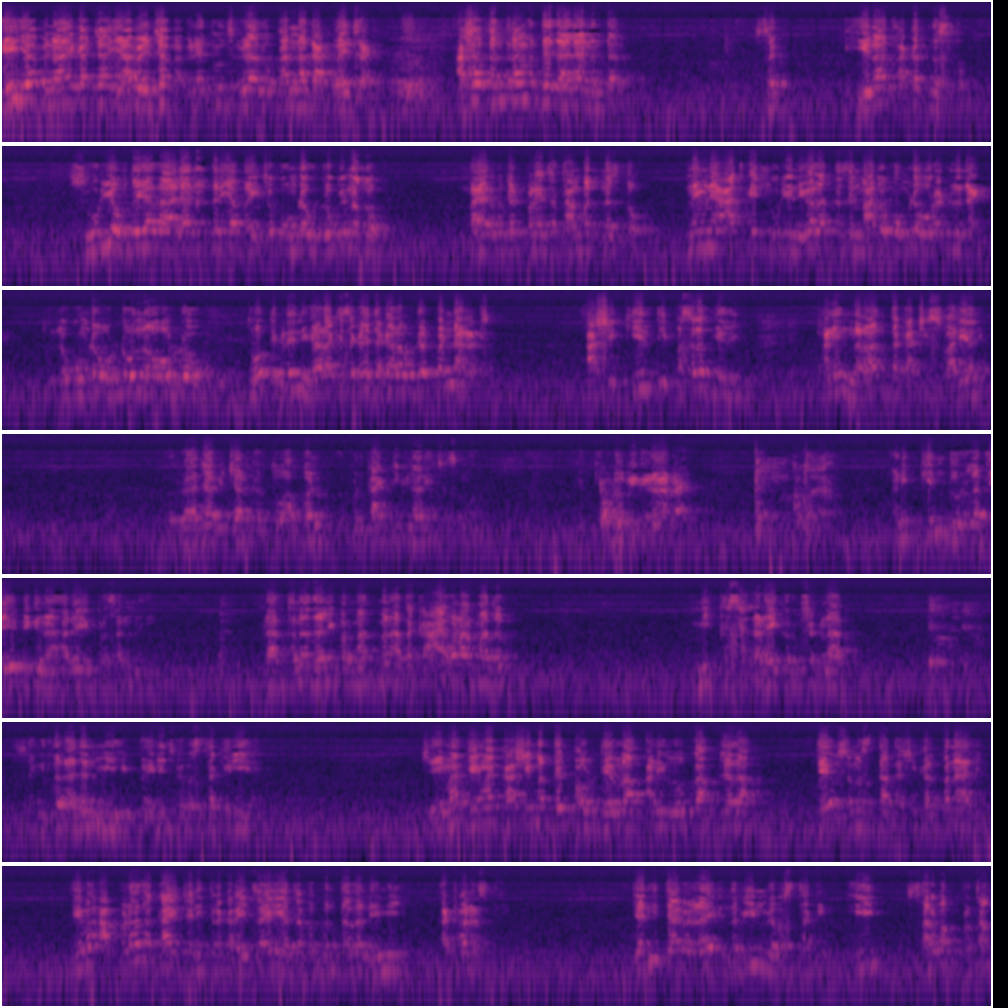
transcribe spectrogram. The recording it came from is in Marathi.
हे या विनायकाच्या या वेळच्या मागण्यातून सगळ्या लोकांना दाखवायचं आहे. अशा तंत्रामध्ये झाल्यानंतर हिरा थाकत नसतो. सूर्य उदयाला आल्यानंतर या बाईचं कोंबडं उठो की नसो. बाहेर उजड पडायचा थांबत नसतो. नाही म्हणे आज काही सूर्य निघालाच नसेल माझं कोंबडं ओरडलं नाही. तुझं कोंबडं ओरडो न ओरडो तो तिकडे निघाला की सगळ्या जगाला उजड पडणारच. अशी कीर्ती पसरत गेली आणि नरांतकाची स्वारी आली. राजा विचार करतो आपण आपण काय टिकणार याच्या समोर केवढं विघणार आहे? आणि किन दुर्लभ दुर्लभे विघ्न प्रसंग प्रसन्न प्रार्थना झाली परमात्मा आता काय होणार माझ? मी कसा लढाई करू शकणार? सांगितलं राजन मी ही पहिलीच व्यवस्था केली आहे. जेव्हा केव्हा काशीमध्ये पाऊल ठेवला आणि लोक आपल्याला देव समजतात अशी कल्पना आली तेव्हा आपणाला काय चरित्र करायचं आहे याचा भगवंताला नेहमी आठवण असते. त्यांनी त्यावेळेला एक नवीन व्यवस्था केली. ही सर्वप्रथम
